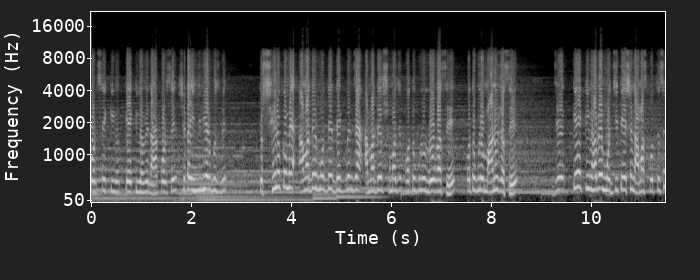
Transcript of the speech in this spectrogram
করছে কে কীভাবে না করছে, সেটা ইঞ্জিনিয়ার বুঝবে। তো সেরকমই আমাদের মধ্যে দেখবেন যে আমাদের সমাজে কতগুলো লোক আছে, কতগুলো মানুষ আছে, যে কে কীভাবে মসজিদে এসে নামাজ পড়তেছে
